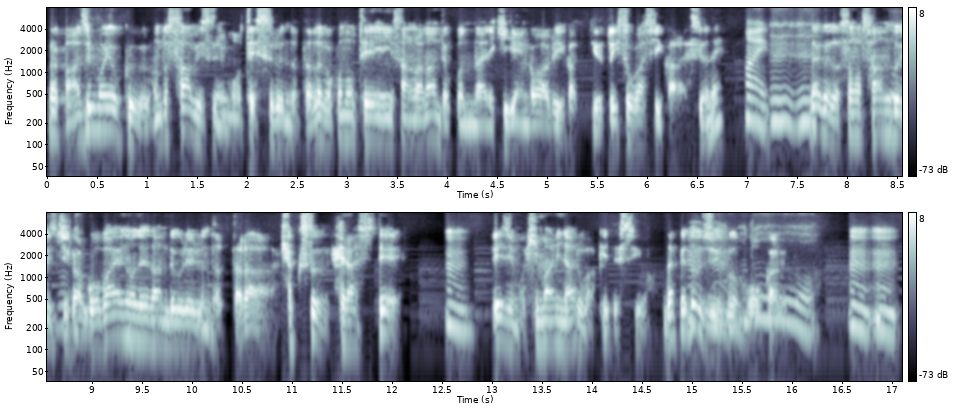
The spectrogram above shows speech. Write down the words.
だから味もよく本当サービスにも徹するんだったら例えばこの店員さんがなんでこんなに機嫌が悪いかっていうと忙しいからですよね。はい。うんうん。だけどそのサンドイッチが5倍の値段で売れるんだったら客数減らしてうんレジも暇になるわけですよ。だけど十分儲かる。うんうん。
